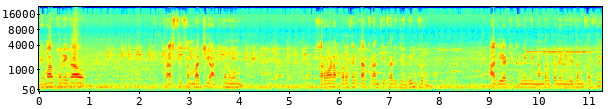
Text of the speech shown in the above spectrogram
भीमा कोरेगाव क्रांतीस्तंभाची आठवण म्हणून सर्वांना परत एकदा क्रांतिकारी जय भीम करून आज या ठिकाणी मी नम्रपणे निवेदन करतोय.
